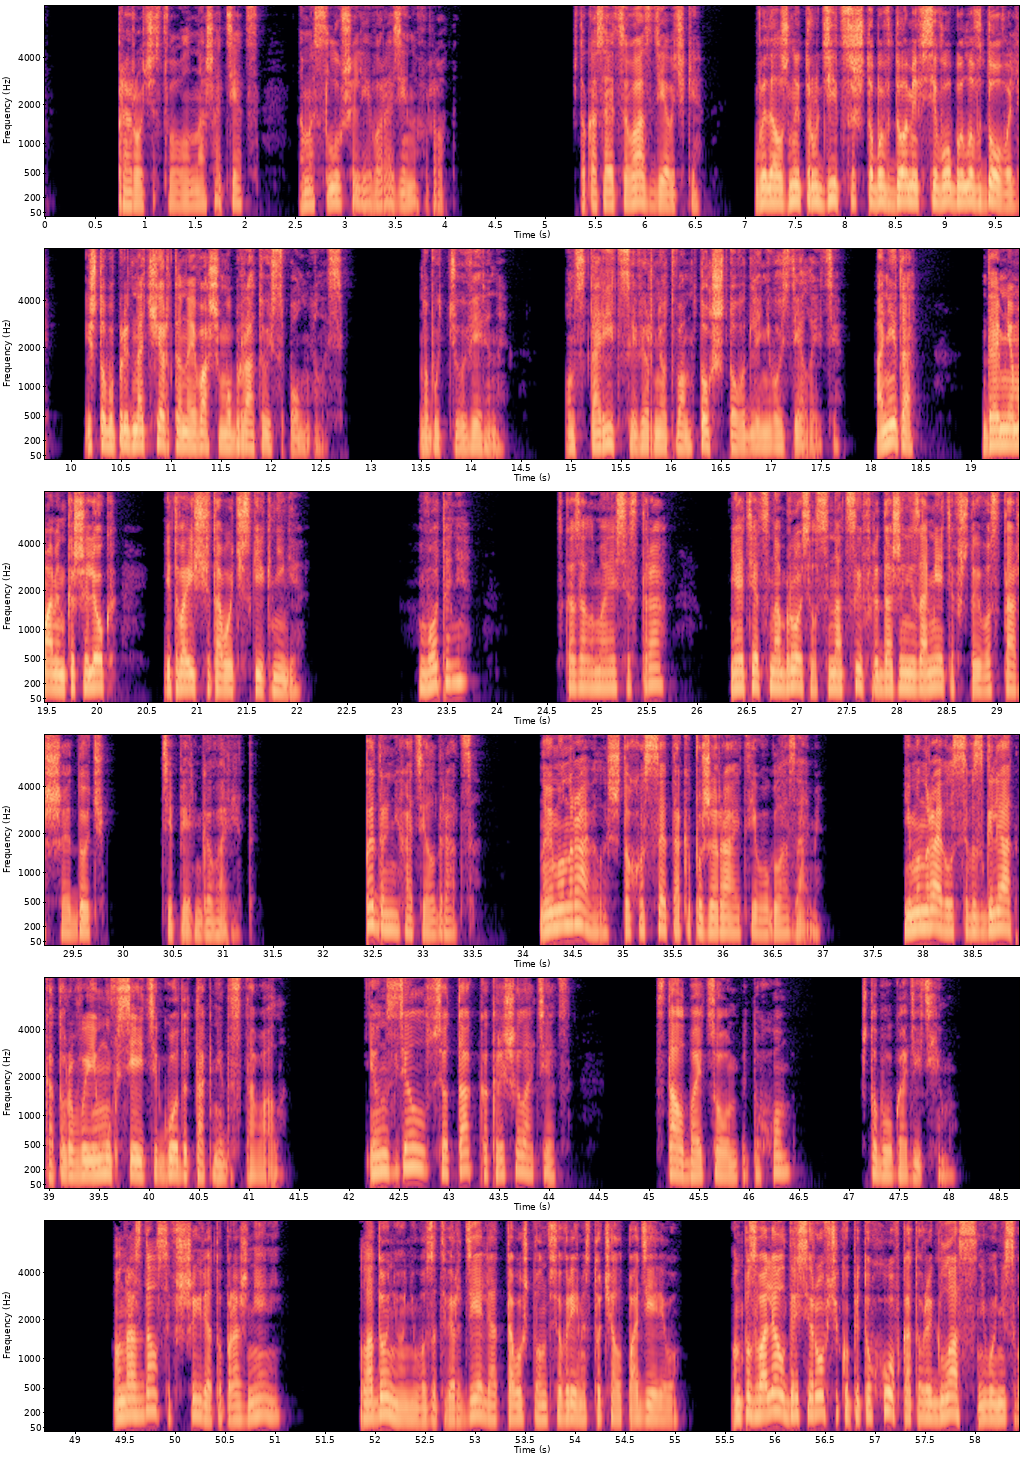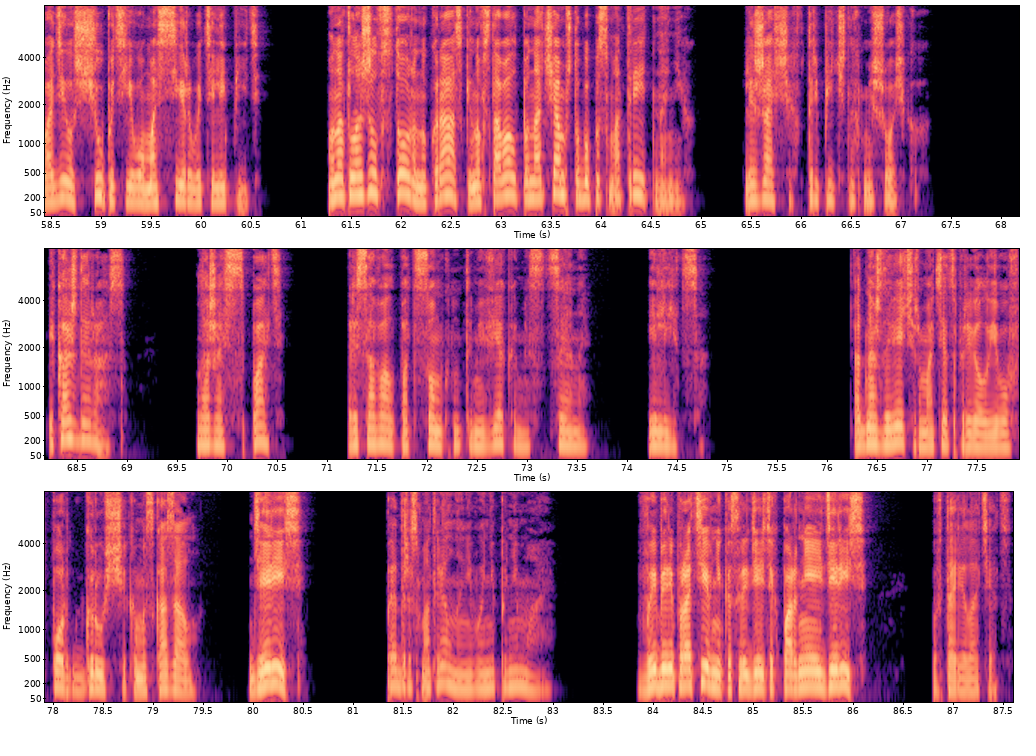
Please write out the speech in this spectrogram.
Пророчествовал наш отец, а мы слушали его, разинув рот. Что касается вас, девочки, вы должны трудиться, чтобы в доме всего было вдоволь и чтобы предначертанное вашему брату исполнилось. Но будьте уверены, он старится и вернет вам то, что вы для него сделаете. Анита, дай мне мамин кошелек и твои счетоводческие книги. Вот они, сказала моя сестра, и отец набросился на цифры, даже не заметив, что его старшая дочь теперь говорит. Педро не хотел драться но ему нравилось, что Хосе так и пожирает его глазами. Ему нравился взгляд, которого ему все эти годы так не доставало. И он сделал все так, как решил отец. Стал бойцовым петухом, чтобы угодить ему. Он раздался вширь от упражнений. Ладони у него затвердели от того, что он все время стучал по дереву. Он позволял дрессировщику петухов, который глаз с него не сводил, щупать его, массировать и лепить. Он отложил в сторону краски, но вставал по ночам, чтобы посмотреть на них, лежащих в тряпичных мешочках. И каждый раз, ложась спать, рисовал под сомкнутыми веками сцены и лица. Однажды вечером отец привел его в порт к грузчикам и сказал «Дерись!». Педро смотрел на него, не понимая. «Выбери противника среди этих парней и дерись!» — повторил отец.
